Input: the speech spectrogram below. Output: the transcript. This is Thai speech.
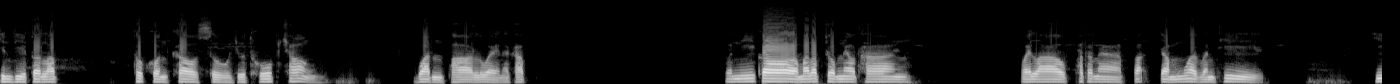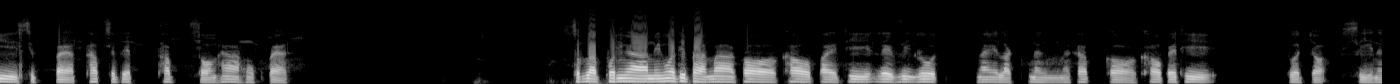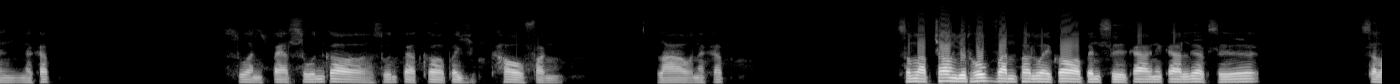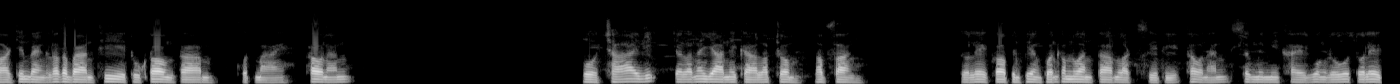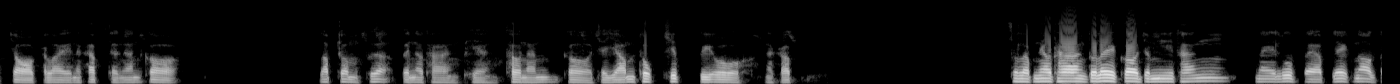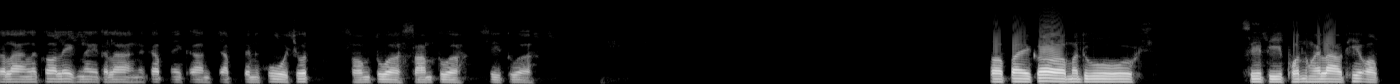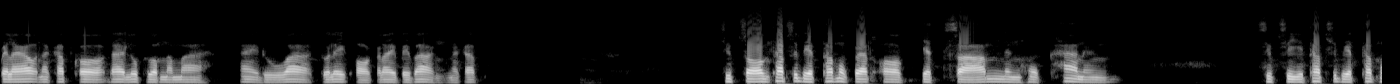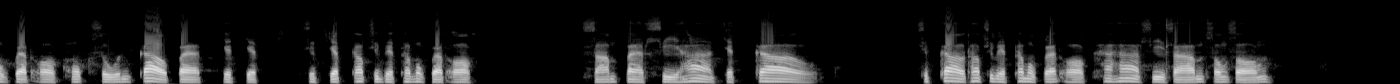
ยินดีต้อนรับทุกคนเข้าสู่ YouTube ช่องวันพารวยนะครับ วันนี้ก็มารับชมแนวทาง ไวลาวพัฒนาประจำงวดวันที่ 28ทับ11ทับ2568สำหรับผลงานในงวดที่ผ่านมาก็เข้าไปที่เลขวิ่งรูดในหลักหนึ่งนะครับ ก็เข้าไปที่ตัวเจาะ 41 นะครับ ส่วน 80 ก็ 08 ก็ไปเข้าฝั่งลาวนะครับสำหรับช่อง YouTube วันพารวยก็เป็นสื่อกลางในการเลือกซื้อ สลากกินแบ่งรัฐบาลที่ถูกต้องตามกฎหมายเท่านั้น โปรดใช้วิจารณญาณในการรับชมรับฟัง ตัวเลขก็เป็นเพียงผลคำนวณตามหลักสถิติเท่านั้น ซึ่งไม่มีใครล่วงรู้ตัวเลขจอกอะไรนะครับดังนั้นก็ รับชมเพื่อเป็นแนวทางเพียงเท่านั้นก็จะย้ำทุกคลิปวิดีโอนะครับสำหรับแนวทางตัวเลขก็จะมีทั้งในรูปแบบเลขนอกตาราง แล้วก็เลขในตารางนะครับ ในการจับเป็นคู่ชุดสองตัวสามตัวสี่ตัว ต่อไปก็มาดูสถิติผลหวยลาวที่ออกไปแล้วนะครับ ก็ได้รวบรวมนำมาให้ดูว่าตัวเลขออกอะไรไปบ้างนะครับ สิบสองทับสิบเอ็ดทับหกแปดออกเจ็ดสามหนึ่งหกห้าหนึ่งสิบสี่ทับสิบเอ็ดทับหกแปดออกหกศูนย์เก้าแปดเจ็ดเจ็ดสิบเจ็ดทับสิบเอ็ดทับหกแปดออกสามแปดสี่ห้าเจ็ดเก้าสิบเก้าทับสิบเอ็ดทับหกแปดออกห้าห้าสี่สามสองสอง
